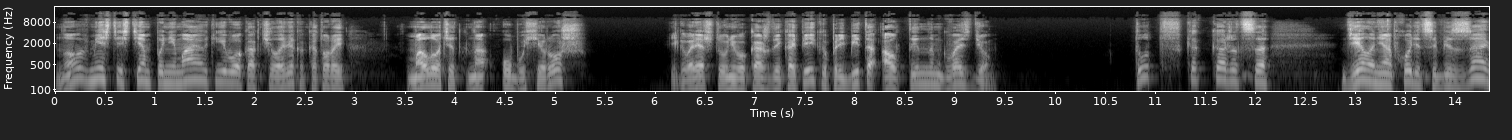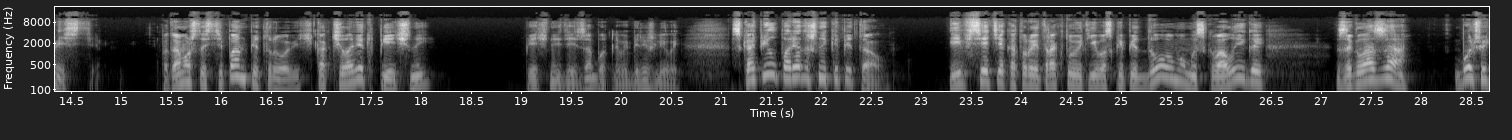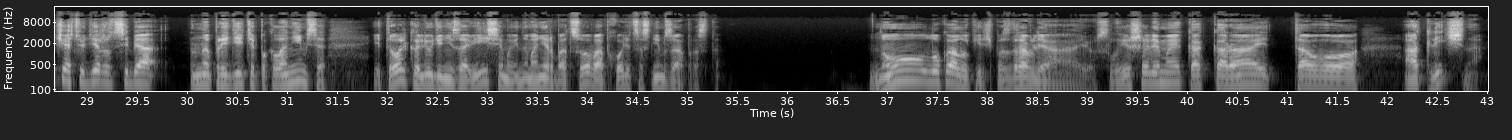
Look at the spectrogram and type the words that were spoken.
но вместе с тем понимают его как человека, который молотит на обухе рожь, и говорят, что у него каждая копейка прибита алтынным гвоздем. Тут, как кажется, дело не обходится без зависти, потому что Степан Петрович, как человек печный, печный здесь заботливый, бережливый, скопил порядочный капитал, и все те, которые трактуют его с капидомом и сквалыгой, за глаза большую частью держат себя на «придите поклонимся», и только люди независимые на манер Бацова обходятся с ним запросто. Ну, Лука Лукич, поздравляю. Слышали мы, как карает того. Отлично.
